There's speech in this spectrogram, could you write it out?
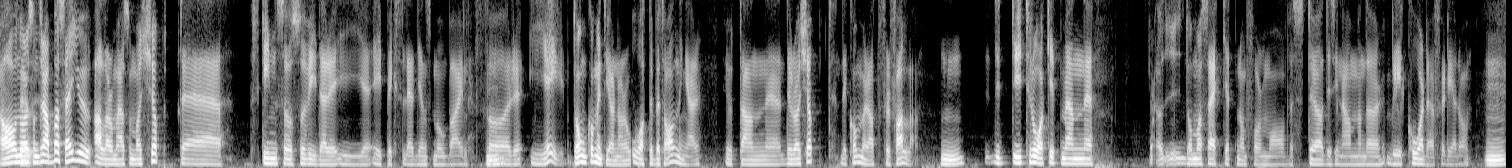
Ja, och några som drabbas är ju alla de här som har köpt eh, skins och så vidare i Apex Legends Mobile. För mm. EA, de kommer inte göra några återbetalningar. Utan eh, det du har köpt, det kommer att förfalla. Mm. Det, det är tråkigt, men eh, de har säkert någon form av stöd i sina användarvillkor där för det då. Mm.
